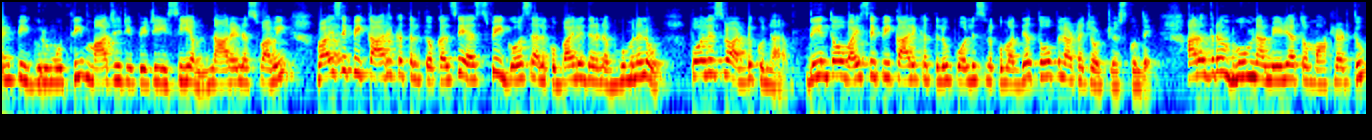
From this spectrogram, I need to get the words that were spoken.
ఎంపీ గురుమూర్తి మాజీ deputy CM Narayana Swamy YCP కార్యకర్తలతో కలిసి ఎస్వి గోశాలకు బయలుదేరిన భూమనను పోలీసులు అడ్డుకున్నారు. దీంతో వైసీపీ కార్యకర్తలు పోలీసులకు మధ్య తోపులాట చోటు చేసుకుంది. అనంతరం భూమిన మీడియాతో మాట్లాడుతూ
